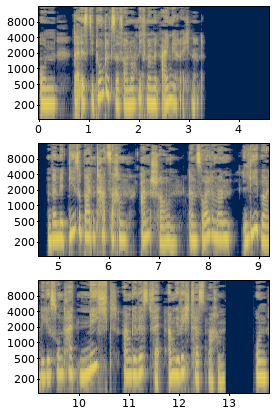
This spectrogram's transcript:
Und da ist die Dunkelziffer noch nicht mal mit eingerechnet. Und wenn wir diese beiden Tatsachen anschauen, dann sollte man lieber die Gesundheit nicht am Gewicht, am Gewicht festmachen und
